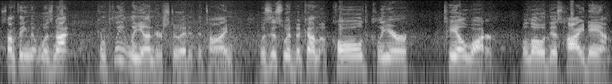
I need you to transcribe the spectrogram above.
Something that was not completely understood at the time was this would become a cold, clear tailwater below this high dam.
